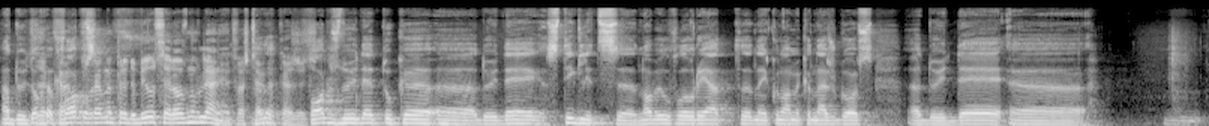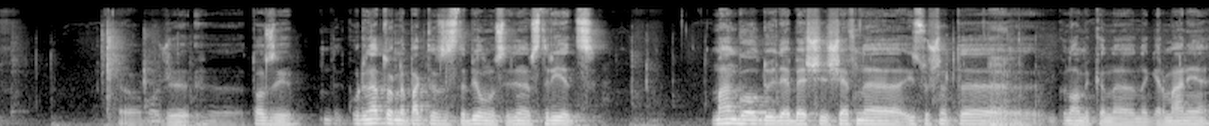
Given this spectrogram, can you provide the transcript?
а, дойдоха за кратко Форбс... време придобило сериозно влияние, това ще да, да кажа. Форбс дойде тук, дойде Стиглиц, Нобел лауреат на економика, наш гост, дойде може този координатор на пакта за стабилност, един австриец, Мангол дойде, беше шеф на източната да. економика на, на Германия.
